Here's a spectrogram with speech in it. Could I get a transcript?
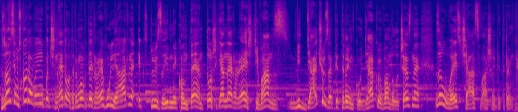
Зовсім скоро ви почнете отримувати регулярний ексклюзивний контент. Тож я нарешті вам віддячу за підтримку. Дякую вам величезне за увесь час вашої підтримки.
